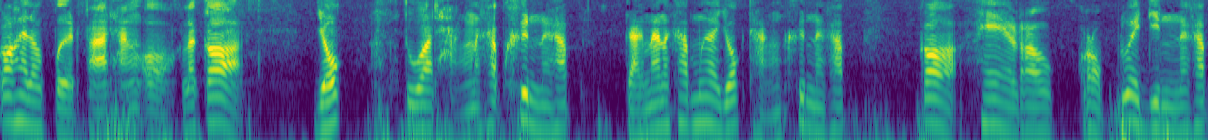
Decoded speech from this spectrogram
ก็ให้เราเปิดฝาถังออก แล้วก็ยกตัวถังนะครับขึ้นนะครับ จากนั้นนะครับเมื่อยกถังขึ้นนะครับ ก็ให้เรากรบด้วยดินนะครับ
